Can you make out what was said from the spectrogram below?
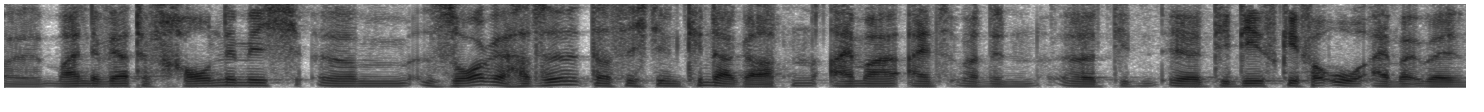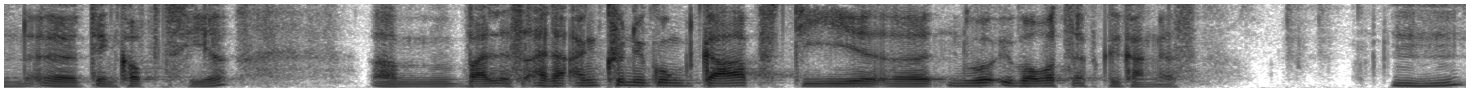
Weil meine werte Frau nämlich ähm, Sorge hatte, dass ich den Kindergarten einmal eins über den, äh, die, äh, die DSGVO einmal über den, äh, den Kopf ziehe. Ähm, weil es eine Ankündigung gab, die äh, nur über WhatsApp gegangen ist. Mhm.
